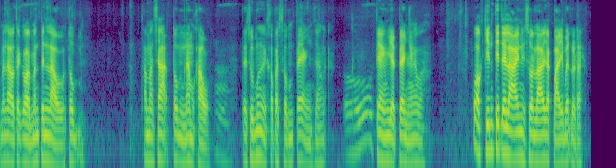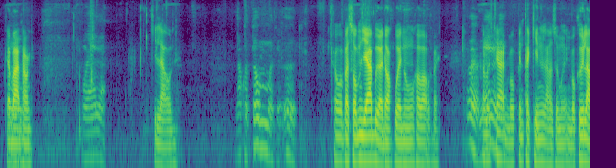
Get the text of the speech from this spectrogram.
มันเหล้าแต่ก่อนมันเป็นเหล้าต้ม ธรรมชาติต้มน้ำเข้าอ่าแต่ซุมือเขาผสมแป้งจังละโอ้แป้งเวียดแป้งหยังก็ว่าพวกกินติดหลายๆนี่ส่วนหลายอยากไปเบิดเลยได้แถวบ้านเฮานี่แหวนแหละกินเหล้านี่เราก็ต้มมาสิเออเขาผสมยาเบื่อดอกเบื่อหนูเขาเอาไปเออ รสชาติบ่เป็นตะกินเหล้าซุมือบ่คือเหล้า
